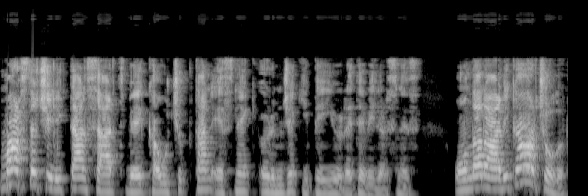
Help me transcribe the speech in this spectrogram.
Mars'ta çelikten sert ve kauçuktan esnek örümcek ipeği üretebilirsiniz. Ondan harika harç olur.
